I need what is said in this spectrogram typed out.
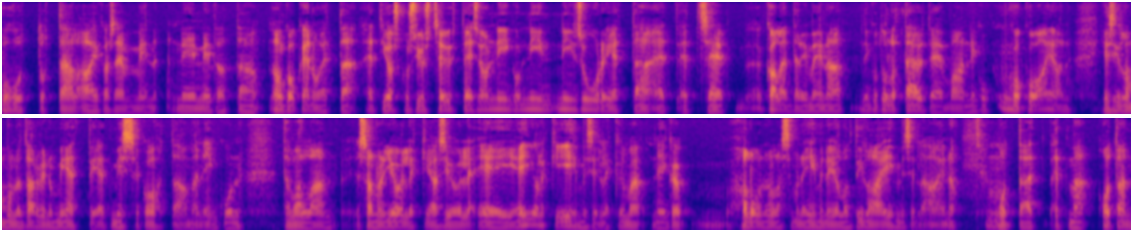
puhuttu täällä aikaisemmin, niin, niin tota, on kokenut, että, että joskus just se yhteisö on niin, kuin niin, niin suuri, että, että, että se kalenteri meinaa niin kuin tulla täyteen vaan niin kuin mm. koko ajan. Ja silloin mun on tarvinnut miettiä, että missä kohtaa mä niin kuin, tavallaan sanon joillekin asioille ei, ei jollekin ihmisille. Kyllä mä niin kuin, haluan olla sellainen ihminen, jolla on tilaa ihmisille aina, mm. mutta että että mä otan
